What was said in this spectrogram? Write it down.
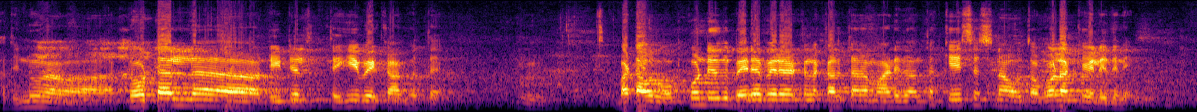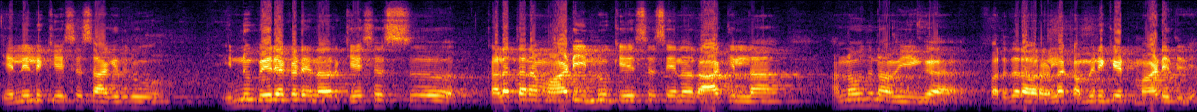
ಅದಿನ್ನೂ ಟೋಟಲ್ ಡೀಟೇಲ್ಸ್ ತೆಗಿಬೇಕಾಗುತ್ತೆ. ಹ್ಞೂ ಬಟ್ ಅವ್ರು ಒಪ್ಕೊಂಡಿರೋದು ಬೇರೆ ಬೇರೆ ಕಡೆ ಕಳ್ತನ ಮಾಡಿದ್ದು ಅಂತ ಕೇಸಸ್ ನಾವು ತಗೊಳಕ್ ಹೇಳಿದ್ದೀನಿ. ಎಲ್ಲೆಲ್ಲಿ ಕೇಸಸ್ ಆಗಿದ್ರು, ಇನ್ನು ಬೇರೆ ಕಡೆ ಏನಾದ್ರು ಕೇಸಸ್ ಕಳ್ಳತನ ಮಾಡಿ ಇನ್ನೂ ಕೇಸಸ್ ಏನಾದ್ರು ಆಗಿಲ್ಲ ಅನ್ನೋದು ನಾವು ಈಗ ಫರ್ದರ್ ಅವರೆಲ್ಲ ಕಮ್ಯುನಿಕೇಟ್ ಮಾಡಿದ್ವಿ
